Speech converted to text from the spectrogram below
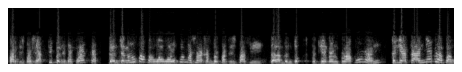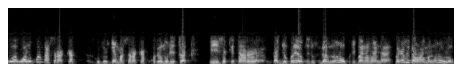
partisipasi aktif dari masyarakat. Dan jangan lupa bahwa walaupun masyarakat berpartisipasi dalam bentuk kegiatan pelaporan, kenyataannya adalah bahwa walaupun masyarakat, khususnya masyarakat pengemudi truk di sekitar Tanjung Priok itu sudah ngeluh di mana-mana, mereka sudah lama ngeluh loh.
